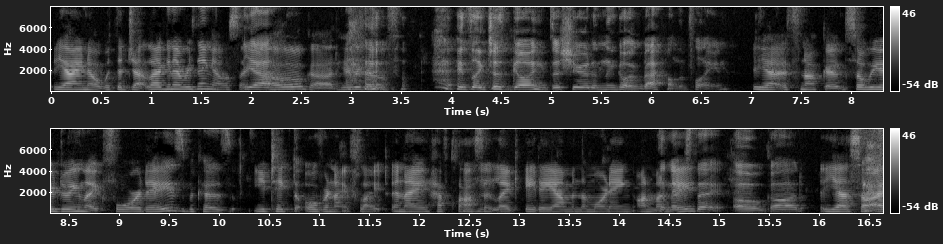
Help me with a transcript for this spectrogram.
yeah, I know with the jet lag and everything. I was like, Yeah. oh god, here we go. it's, like just going to shoot and then going back on the plane. yeah, it's not good. So we are doing like four days because you take the overnight flight, and I have class at Mhm. like eight a.m. in the morning on Monday. The next day. Oh God. Yeah, so I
